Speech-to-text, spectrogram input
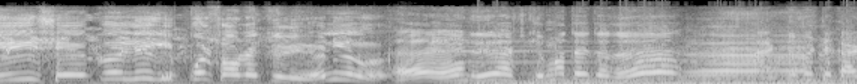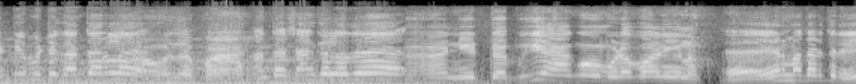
ಈ ಸೈಕಲಿಗೆ ಇಪ್ಪತ್ತು ಸಾವಿರ ಕೇಳಿದ ನೀನು. ಏ, ಏನ್ರಿ ಅಷ್ಟು ಕಿಮ್ಮತ್ ಐತದ ಆಂಟಿಬಿಟಿಕ್ ಆಂಟಿಬಿಟಿಕ್ ಅಂತಾರಲ್ಲ? ಹೌದಪ್ಪ. ಅಂತ ಸಾಯಂಕಾಲ ಅದ? ನೀ ಟಪ್ಪಿಗೆ ಹಾಕೊಂಡ್ ಬಿಡಪ್ಪ ನೀನು. ಏ, ಏನ್ ಮಾತಾಡ್ತೀರಿ?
